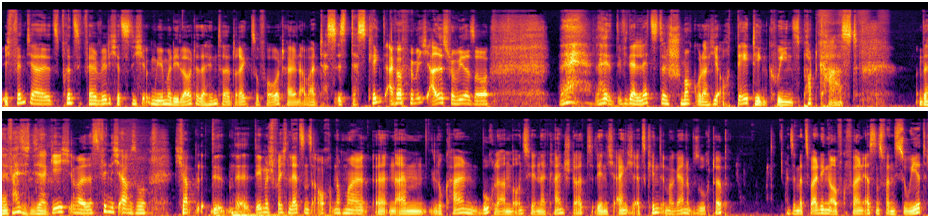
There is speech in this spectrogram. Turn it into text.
Ich finde ja jetzt prinzipiell will ich jetzt nicht irgendwie immer die Leute dahinter direkt so verurteilen, aber das ist, das klingt einfach für mich alles schon wieder so, äh, wie der letzte Schmock oder hier auch Dating Queens Podcast. Und da weiß ich nicht, da gehe ich immer, das finde ich aber so, ich habe ne, dementsprechend letztens auch nochmal äh, in einem lokalen Buchladen bei uns hier in der Kleinstadt, den ich eigentlich als Kind immer gerne besucht habe, sind mir zwei Dinge aufgefallen. Erstens fand ich so weird,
